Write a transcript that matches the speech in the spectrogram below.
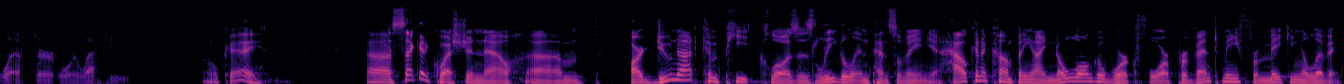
lessor or lessee. Okay, uh, second question now. Um, are do not compete clauses legal in Pennsylvania? How can a company I no longer work for prevent me from making a living?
